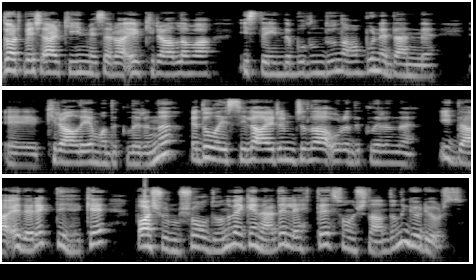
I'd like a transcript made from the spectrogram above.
4-5 erkeğin mesela ev kiralama isteğinde bulunduğunu ama bu nedenle e, kiralayamadıklarını ve dolayısıyla ayrımcılığa uğradıklarını iddia ederek DİHEK'e başvurmuş olduğunu ve genelde lehte sonuçlandığını görüyoruz.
